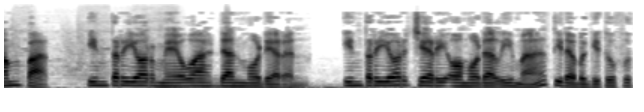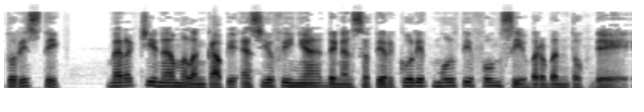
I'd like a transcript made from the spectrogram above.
Empat, Interior mewah dan modern. Interior Cherry O-Moda 5 tidak begitu futuristik. Merek Cina melengkapi SUV-nya dengan setir kulit multifungsi berbentuk D.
